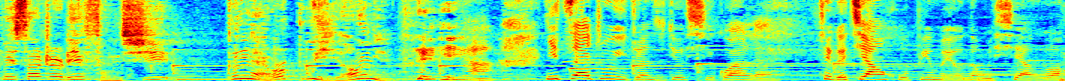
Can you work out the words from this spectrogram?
为啥这里风气跟俺们不一样呢？哎呀，你再住一阵子就习惯了。这个江湖并没有那么险恶。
